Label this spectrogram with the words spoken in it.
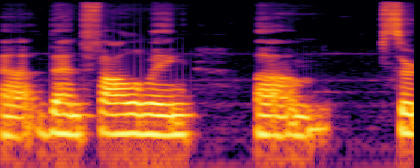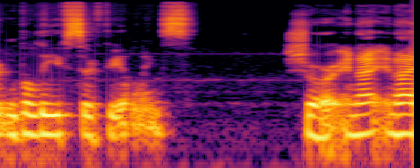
uh, than following um, certain beliefs or feelings. Sure, and I and I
